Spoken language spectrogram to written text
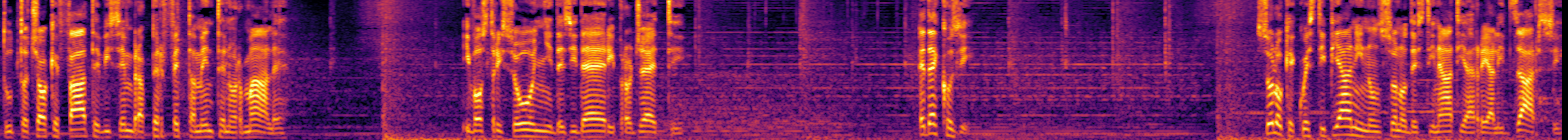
Tutto ciò che fate vi sembra perfettamente normale. I vostri sogni, desideri, progetti. Ed è così. Solo che questi piani non sono destinati a realizzarsi.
